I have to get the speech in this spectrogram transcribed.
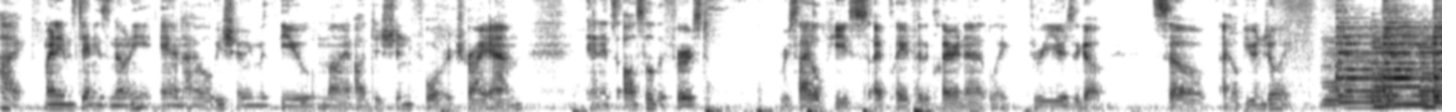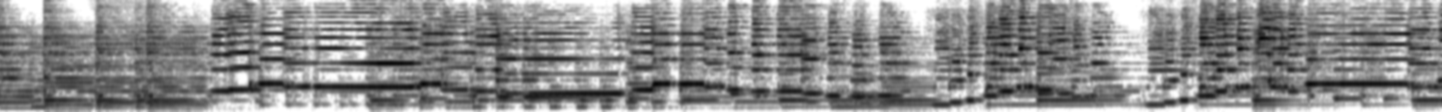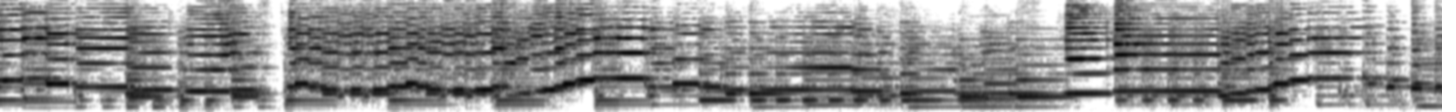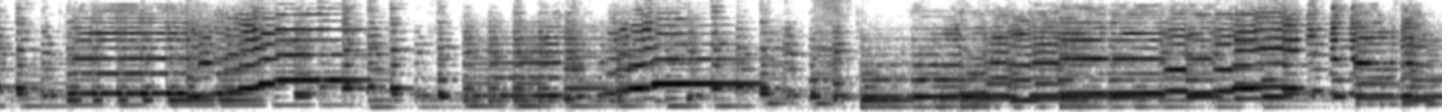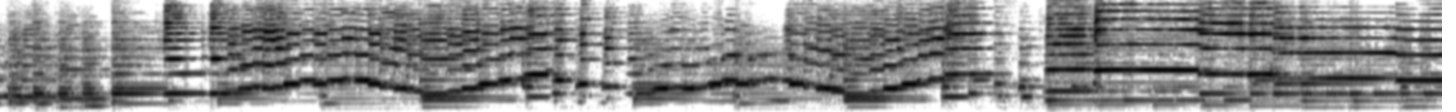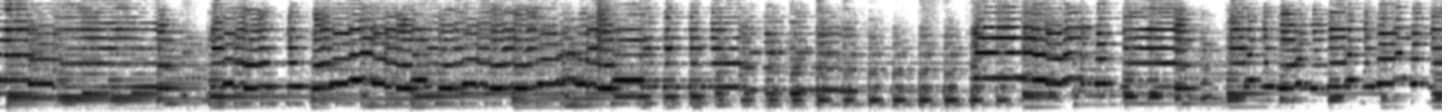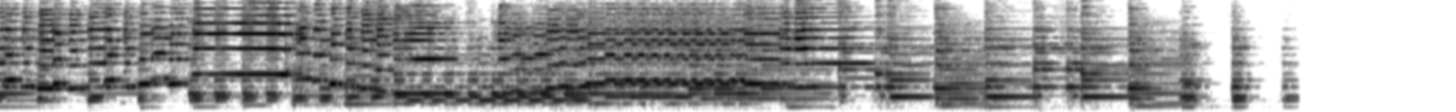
Hi, my name is Danny Zanoni, and I will be sharing with you my audition for Tri M. And it's also the first recital piece I played for the clarinet like three years ago. So I hope you enjoy.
